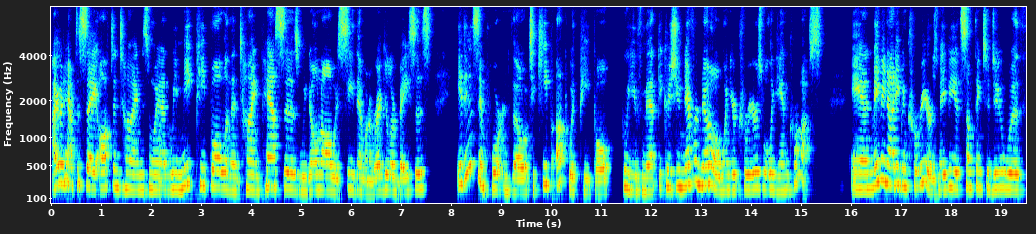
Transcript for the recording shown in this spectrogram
I would have to say, oftentimes when we meet people and then time passes, we don't always see them on a regular basis. It is important, though, to keep up with people who you've met because you never know when your careers will again cross. And maybe not even careers, maybe it's something to do with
